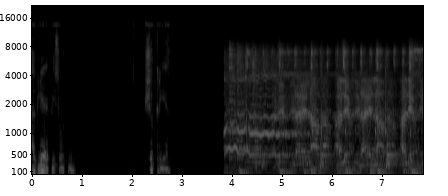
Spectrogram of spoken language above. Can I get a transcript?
अगले एपिसोड में। शुक्रिया। I live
